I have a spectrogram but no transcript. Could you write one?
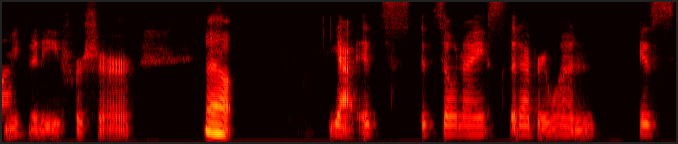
community for sure. Yeah. Yeah it's it's so nice that everyone is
